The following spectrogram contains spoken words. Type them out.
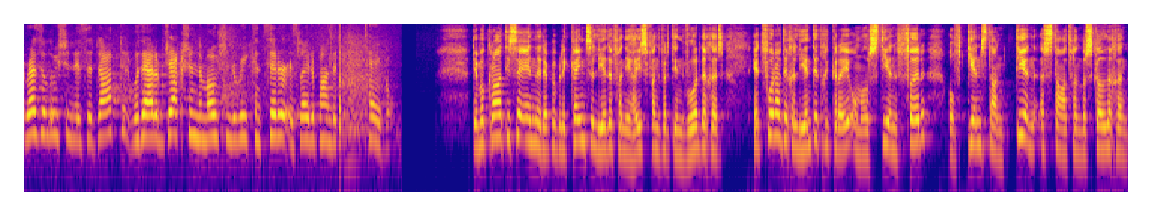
resolution is adopted without objection. The motion to reconsider is laid upon the table. Demokratiese en Republikeinse lede van die Huis van Verteenwoordigers het vooraf die geleentheid gekry om hul steun vir of teenstand teen 'n staat van beskuldiging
